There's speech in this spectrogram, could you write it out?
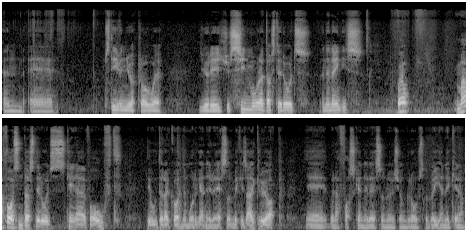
and uh, Stephen. You are probably your age. You've seen more of Dusty Rhodes in the nineties. Well, my thoughts on Dusty Rhodes kind of evolved the older I got and the more I got into wrestling because I grew up uh, when I first got into wrestling when I was younger, obviously, right in the kind of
